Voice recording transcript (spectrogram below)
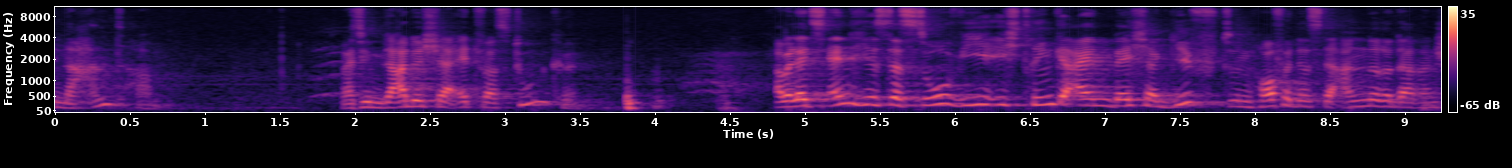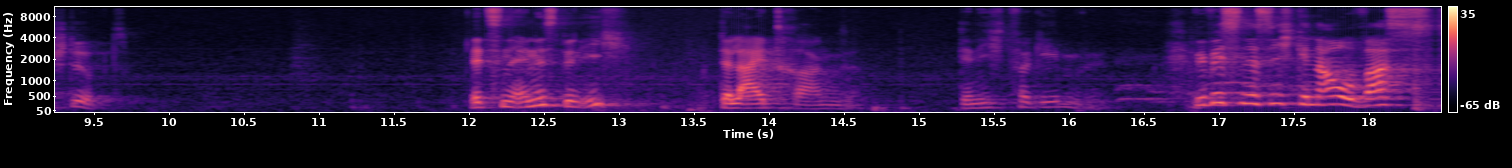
in der Hand haben, weil sie ihm dadurch ja etwas tun können. Aber letztendlich ist das so, wie ich trinke einen Becher Gift und hoffe, dass der andere daran stirbt. Letzten Endes bin ich der Leidtragende, der nicht vergeben will. Wir wissen es nicht genau, was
